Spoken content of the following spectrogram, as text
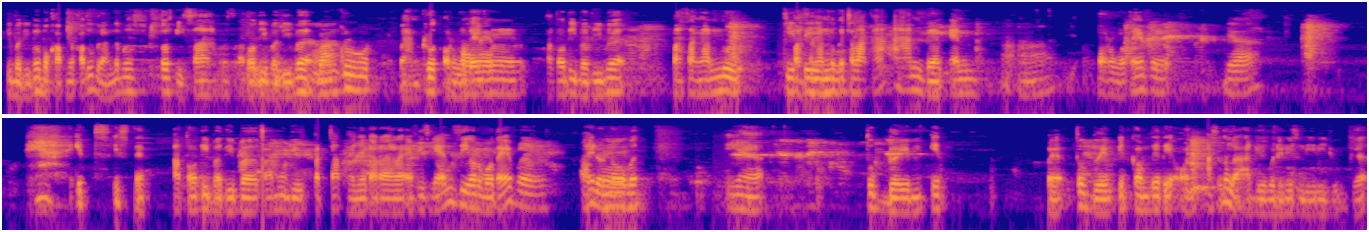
tiba-tiba bokap nyokap lu berantem terus, terus pisah terus, atau tiba-tiba Nah. Bangkrut. bangkrut or whatever atau tiba-tiba pasangan lu Cheating. pasangan lu kecelakaan dan and Uh-uh. or whatever Ya. it's it's that atau tiba-tiba kamu dipecat hanya karena efisiensi or whatever I don't know but yeah to blame it well, to blame it completely on us itu nggak adil buat diri sendiri juga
